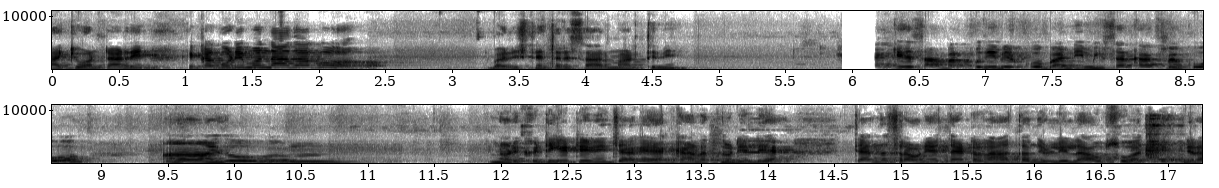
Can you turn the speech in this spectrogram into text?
ಹಾಕಿ ಹೊಂಟಾಡ್ರಿ ಇಕ್ಕ ಗುಡಿ ಮುಂದೆ ಆದಾಗು ಬರೀ ಸ್ನೇಹಿತರೆ, ಸಾರು ಮಾಡ್ತೀನಿ. ಹಾಕಿದ್ರೆ ಸಾಂಬಾರು ಕುದಿಬೇಕು, ಬನ್ನಿ ಮಿಕ್ಸರ್ಗೆ ಹಾಕಬೇಕು. ಇದು ನೋಡಿ ಕಟ್ಟಿಗೆ ಟೀನಿ ಜಾಗ ಹೆಂಗೆ ಕಾಣತ್ತೆ ನೋಡಿ ಇಲ್ಲಿ. ಚಂದ ಶ್ರಾವಣಿ ತಂಟ ನಾನು ತಂದು ಇಡಲಿಲ್ಲ, ಉಸು ಹಚ್ಚಿಟ್ನಿರ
